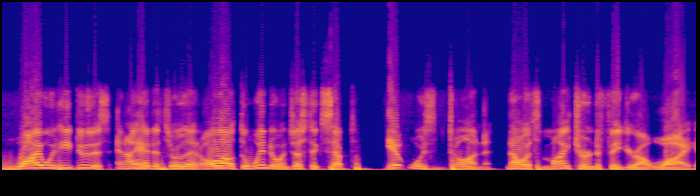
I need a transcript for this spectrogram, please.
why would he do this? And I had to throw that all out the window and just accept it was done. Now it's my turn to figure out why.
